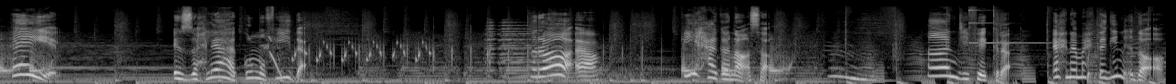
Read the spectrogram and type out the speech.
هايل. الزحلية هتكون مفيدة. رائع. في حاجة ناقصة. عندي فكرة. إحنا محتاجين إضاءة.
